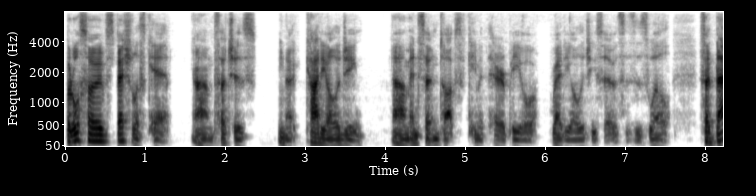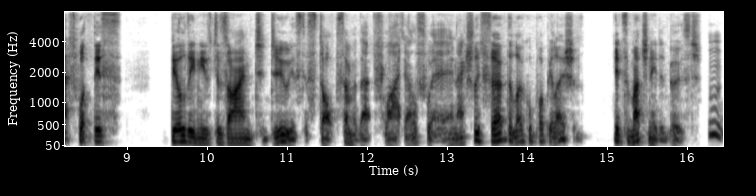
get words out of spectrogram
but also specialist care, um, such as, you know, cardiology, um, and certain types of chemotherapy or radiology services as well. So that's what this building is designed to do is to stop some of that flight elsewhere and actually serve the local population. It's a much needed boost. Mm.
